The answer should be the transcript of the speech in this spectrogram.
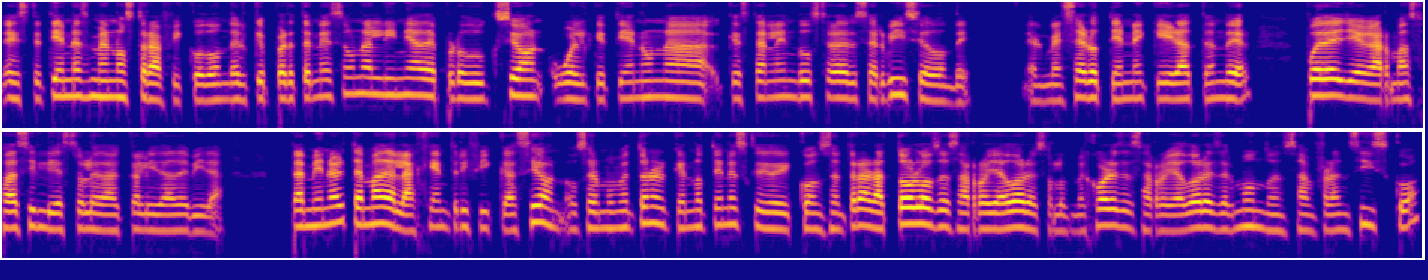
este, tienes menos tráfico, donde el que pertenece a una línea de producción o el que tiene una, que está en la industria del servicio, donde el mesero tiene que ir a atender, puede llegar más fácil y esto le da calidad de vida. También el tema de la gentrificación, o sea, el momento en el que no tienes que concentrar a todos los desarrolladores o los mejores desarrolladores del mundo en San Francisco,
